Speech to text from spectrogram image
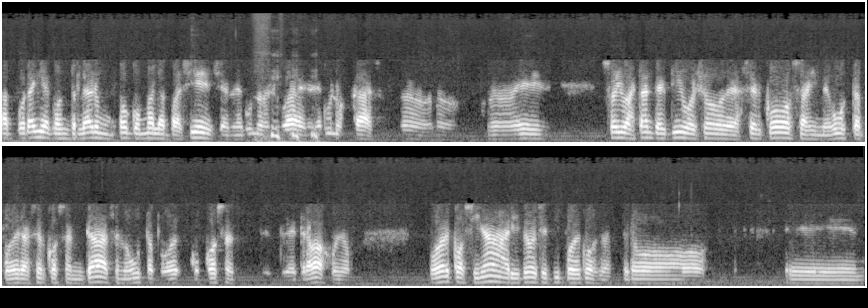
a, a por ahí a controlar un poco más la paciencia en algunos lugares, en algunos casos. No, no, no, es- soy bastante activo yo de hacer cosas y me gusta poder hacer cosas en mi casa, me gusta poder co- cosas de, de trabajo, ¿no? poder cocinar y todo ese tipo de cosas, pero eh,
